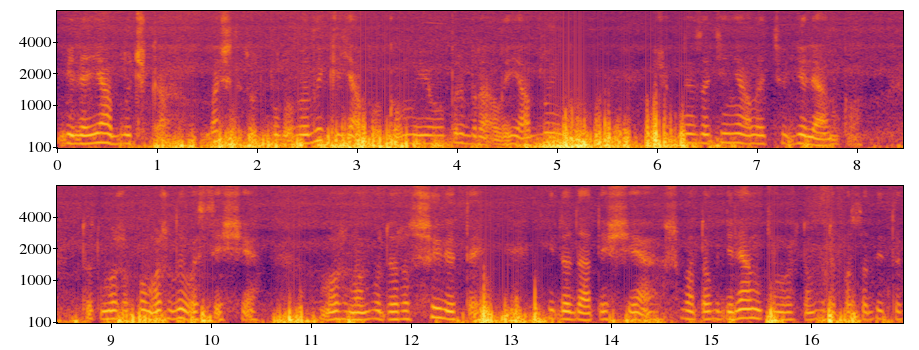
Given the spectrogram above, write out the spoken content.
біля яблучка. Бачите, тут було велике яблуко, ми його прибрали, яблуньку, щоб не затіняло цю ділянку. Тут може по можливості ще можна буде розширити і додати ще шматок ділянки, можна буде посадити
